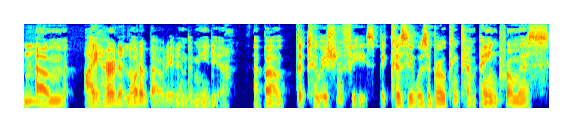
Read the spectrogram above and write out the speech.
Mm. Um, I heard a lot about it in the media about the tuition fees because it was a broken campaign promise.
